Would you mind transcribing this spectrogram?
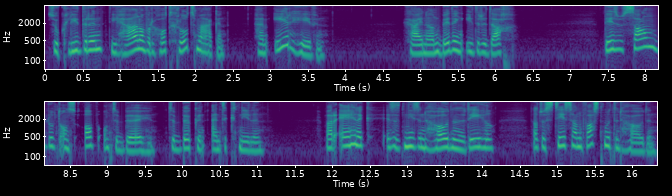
Zoek liederen die gaan over God groot maken, Hem eer geven. Ga in aanbidding iedere dag. Deze psalm roept ons op om te buigen, te bukken en te knielen. Maar eigenlijk is het niet een houdende regel dat we steeds aan vast moeten houden.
